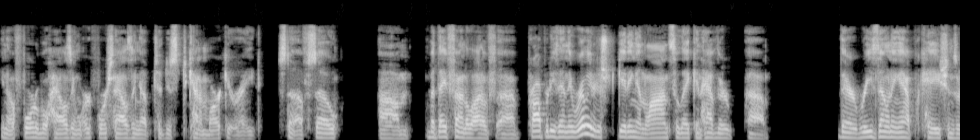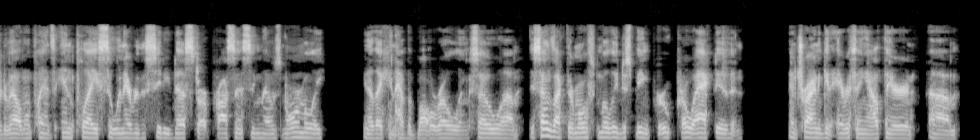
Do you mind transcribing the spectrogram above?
you know, affordable housing, workforce housing up to just kind of market rate stuff. So, um, but they found a lot of uh, properties, and they really are just getting in line so they can have their uh, their rezoning applications or development plans in place. So whenever the city does start processing those normally, you know they can have the ball rolling. So um, it sounds like they're most mostly just being pro- proactive and and trying to get everything out there um,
